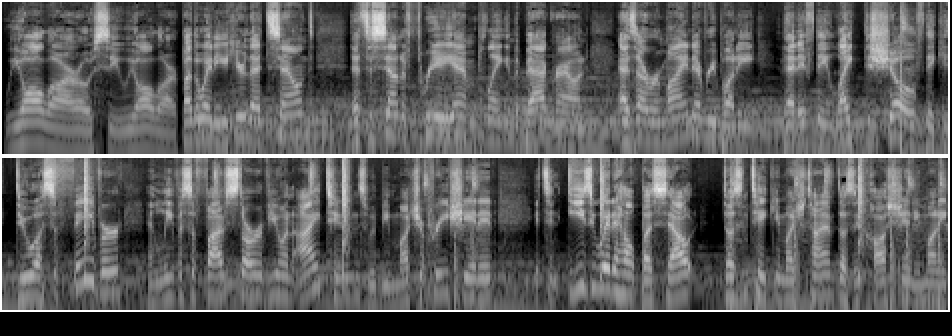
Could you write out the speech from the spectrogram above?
We all are, OC. We all are. By the way, do you hear that sound? That's the sound of 3 a.m. playing in the background as I remind everybody that if they like the show, if they could do us a favor and leave us a five star review on iTunes, would be much appreciated. It's an easy way to help us out. Doesn't take you much time, doesn't cost you any money,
